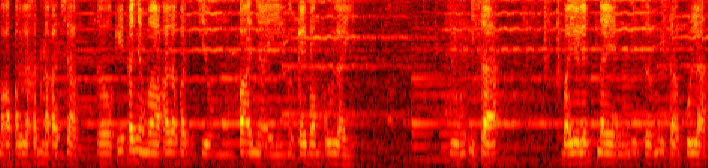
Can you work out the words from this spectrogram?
makapaglakad-lakad siya. So kita niyo mga kalapatids yung paa niya ay magkaibang kulay. Yung isa violet na yan, yung isa pula.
